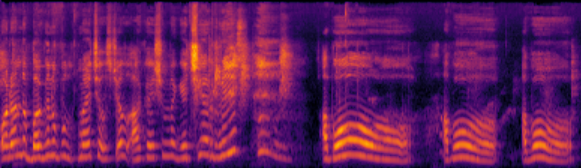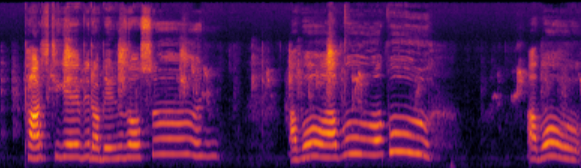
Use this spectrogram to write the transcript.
Oranın da bug'ını bulmaya çalışacağız. Arkadaşımla geçeriz. Abo. Abo. Abo. Part 2 gelebilir haberiniz olsun. Abo abo abo. Abo.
